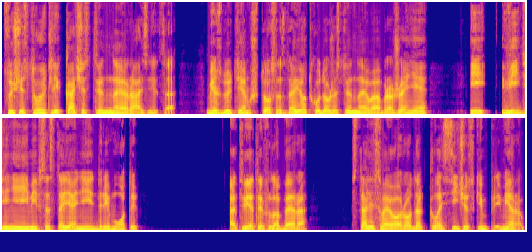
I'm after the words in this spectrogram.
Существует ли качественная разница между тем, что создает художественное воображение и видениями в состоянии дремоты? Ответы Флобера стали своего рода классическим примером,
